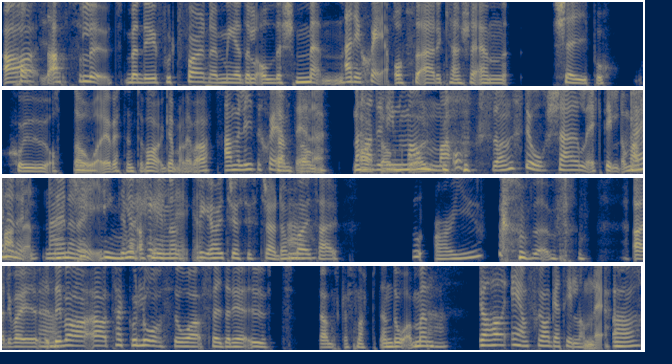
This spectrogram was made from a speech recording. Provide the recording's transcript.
ja, trots allt. absolut. Men det är fortfarande medelålders män. Är det skevt? Och så är det kanske en tjej på sju, åtta Mm. år. Jag vet inte vad gammal jag var. Ja men lite skevt är 15. det. Men hade 18 din år. mamma också en stor kärlek till de här Nej, nej, nej. banden? nej, nej, nej. okej. Det Ingen, alltså mina tre, jag har ju tre systrar, de Ja. var ju så här, who are you? ja, det var, ju, det var ja, tack och lov så fejdade jag ut ganska snabbt ändå. Men, Ja. Jag har en fråga till om det. ja.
